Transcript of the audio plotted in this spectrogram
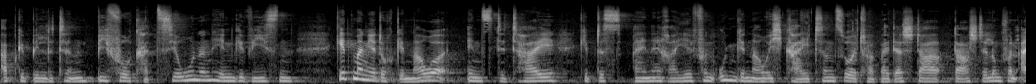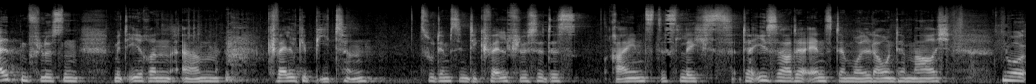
abgebildeten Bifurkationen hingewiesen. Geht man jedoch genauer ins Detail, gibt es eine Reihe von Ungenauigkeiten, so etwa bei der Star Darstellung von Alpenflüssen mit ihren ähm, Quellgebieten. Zudem sind die Quellflüsse des Rheins, des Lechs, der Isar, der Enz, der Moldau und der March nur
